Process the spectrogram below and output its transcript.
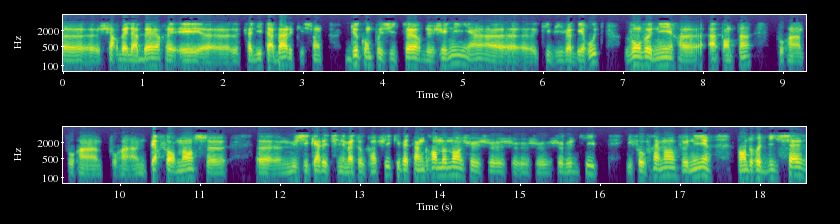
euh, Charbel Haber et, et euh, Fadi Tabal, qui sont deux compositeurs de génie hein, euh, qui vivent à Beyrouth, vont venir euh, à Pantin pour un pour un pour une performance euh, euh, musicale et cinématographique qui va être un grand moment. Je, je, je, je, le dis, il faut vraiment venir vendredi 16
